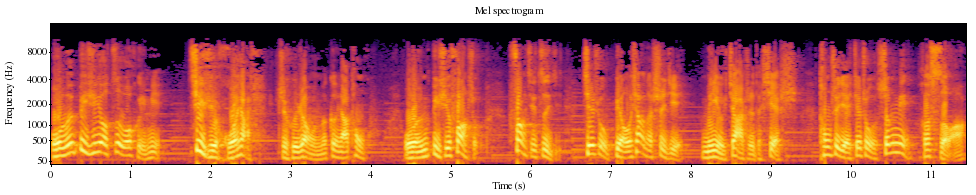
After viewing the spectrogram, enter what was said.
的，我们必须要自我毁灭。继续活下去只会让我们更加痛苦。我们必须放手，放弃自己，接受表象的世界没有价值的现实，同时也接受生命和死亡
